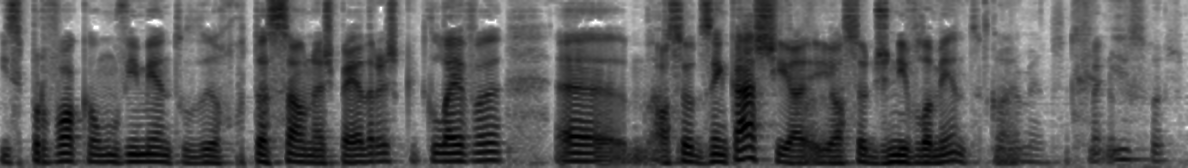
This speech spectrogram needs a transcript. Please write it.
isso provoca um movimento de rotação nas pedras que, que leva uh, ao seu desencaixe e, a, e, ao seu desnivelamento. É? Claramente. Isso, pois.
